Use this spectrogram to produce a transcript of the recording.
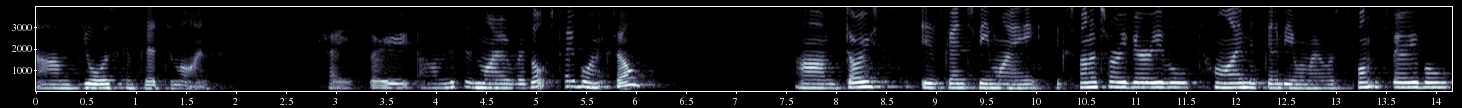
um, yours compared to mine. Okay, so um, this is my results table in Excel. Um, dose is going to be my explanatory variable. Time is going to be my response variable.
